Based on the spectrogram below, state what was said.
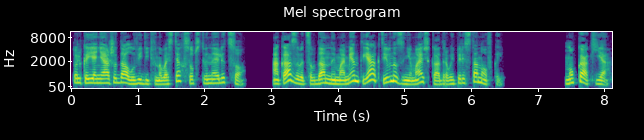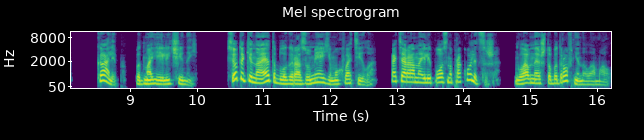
Только я не ожидал увидеть в новостях собственное лицо. Оказывается, в данный момент я активно занимаюсь кадровой перестановкой. Ну как я? Калиб под моей личиной. все таки на это благоразумие ему хватило. Хотя рано или поздно проколется же. Главное, чтобы дров не наломал.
